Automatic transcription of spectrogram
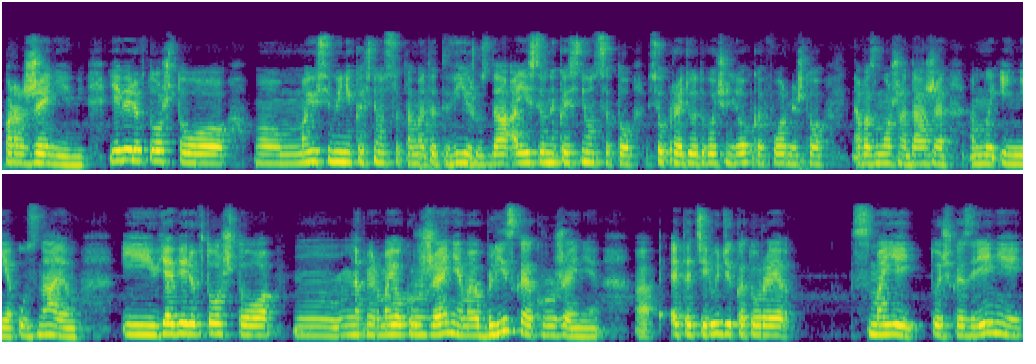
поражениями. Я верю в то, что э, мою семью не коснется там этот вирус, да, а если он и коснется, то все пройдет в очень легкой форме, что, возможно, даже мы и не узнаем. И я верю в то, что, например, мое окружение, мое близкое окружение, а, это те люди, которые с моей точкой зрения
